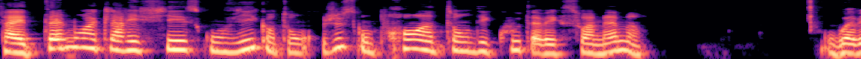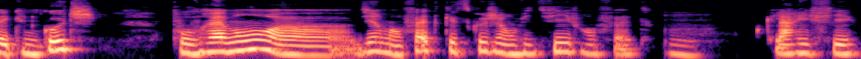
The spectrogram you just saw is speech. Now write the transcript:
Ça aide tellement à clarifier ce qu'on vit quand on juste qu'on prend un temps d'écoute avec soi-même ou avec une coach pour vraiment euh, dire mais en fait qu'est-ce que j'ai envie de vivre en fait? Mmh. clarifier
